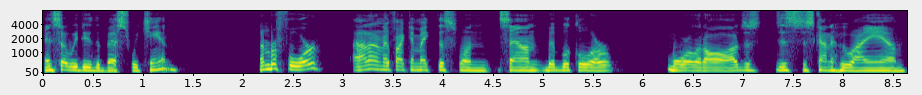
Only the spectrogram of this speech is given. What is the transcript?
And so we do the best we can. Number four, I don't know if I can make this one sound biblical or moral at all. I just this is kind of who I am.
